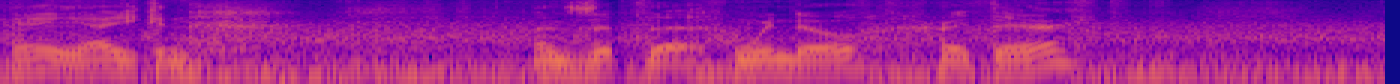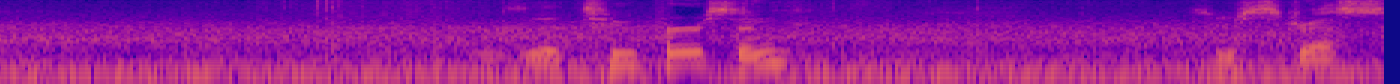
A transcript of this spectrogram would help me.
Okay, yeah, you can unzip the window right there. There's a two-person. Your stress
